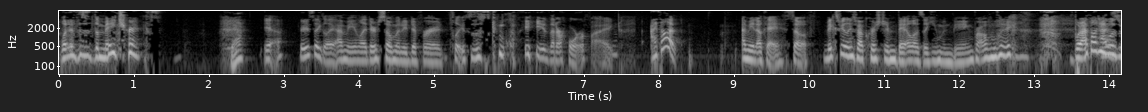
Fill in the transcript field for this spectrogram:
What if this is the Matrix? yeah, Yeah, basically. I mean, like, there's so many different places this can lead that are horrifying. I thought, I mean, okay, so mixed feelings about Christian Bale as a human being, probably. But I thought he As was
